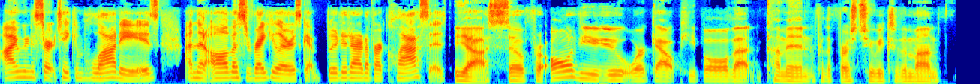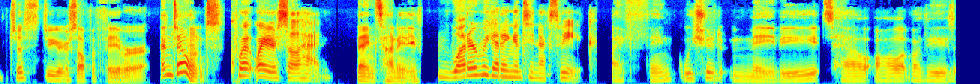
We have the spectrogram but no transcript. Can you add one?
I'm gonna start taking Pilates. And then all of us regulars get booted out of our classes. Yeah, so for all of you workout people that come in for the first two weeks of the month, just do yourself a favor and don't. Quit while you're still ahead. Thanks, honey. What are we getting into next week? I think we should maybe tell all of these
